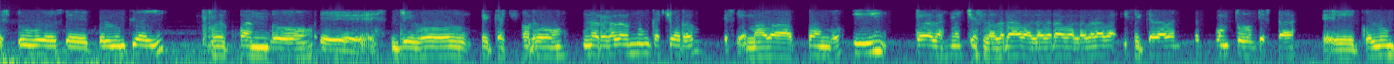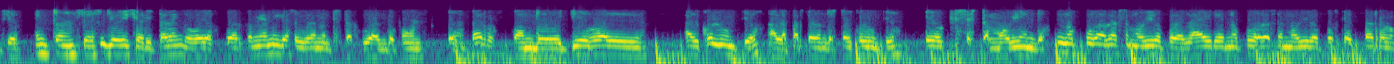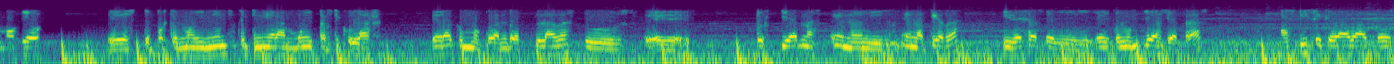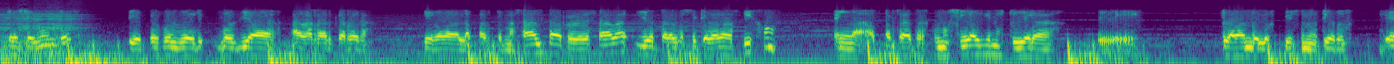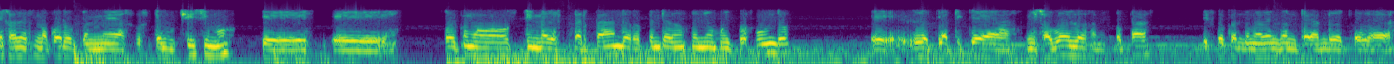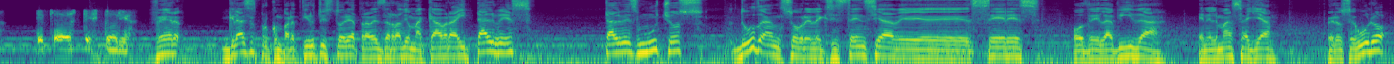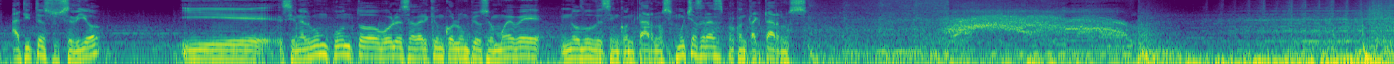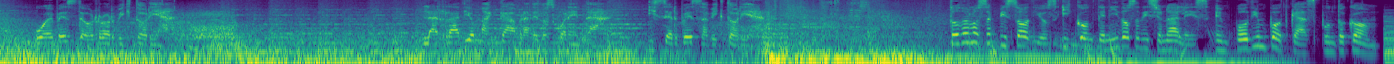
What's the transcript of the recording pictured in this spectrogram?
estuvo ese columpio ahí, fue cuando eh, llegó de cachorro, me regalaron un cachorro que se llamaba Pongo y todas las noches ladraba, ladraba, ladraba y se quedaba en ese punto donde está el columpio. Entonces yo dije, ahorita vengo, voy a jugar con mi amiga, seguramente está jugando con, con el perro. Cuando llego al, al columpio, a la parte donde está el columpio, veo que se está moviendo. No pudo haberse movido por el aire, no pudo haberse movido porque el perro lo movió, este, porque el movimiento que tenía era muy particular. Era como cuando clavas tus, eh, tus piernas en, el, en la tierra y dejas el, el columpio hacia atrás. Así se quedaba dos, tres segundos y después volver, volvía a agarrar carrera. Llegaba a la parte más alta, regresaba y otra vez se quedaba fijo en la parte de atrás, como si alguien estuviera eh, clavando los pies en la tierra. Esa vez me acuerdo que me asusté muchísimo, que fue como si me despertaran de repente de un sueño muy profundo. Eh, le platiqué a mis abuelos, a mis papás, y fue cuando me vengo enterando de toda, de toda esta historia. Fer, gracias por compartir tu historia a través de Radio Macabra y tal vez, tal vez muchos dudan sobre la existencia de seres o de la vida en el más allá, pero seguro a ti te sucedió y si en algún punto vuelves a ver que un columpio se mueve, no dudes en contarnos. Muchas gracias por contactarnos. Jueves de Horror Victoria. La radio macabra de los 40 y Cerveza Victoria. Todos los episodios y contenidos adicionales en podiumpodcast.com.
